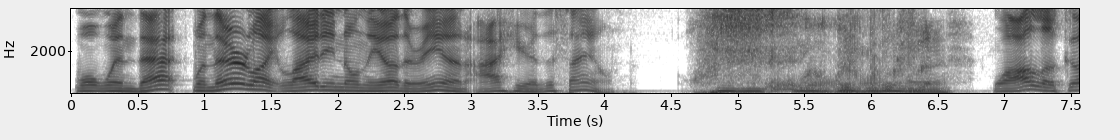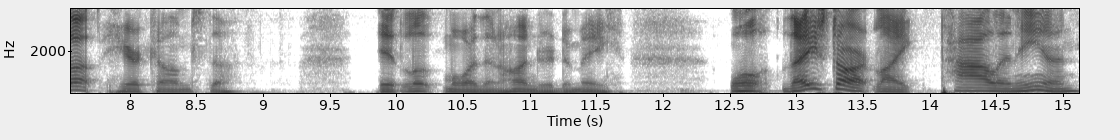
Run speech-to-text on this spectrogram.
Well, when that when they're like lighting on the other end, I hear the sound. well, I look up. Here comes the. It looked more than a hundred to me. Well, they start like piling in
